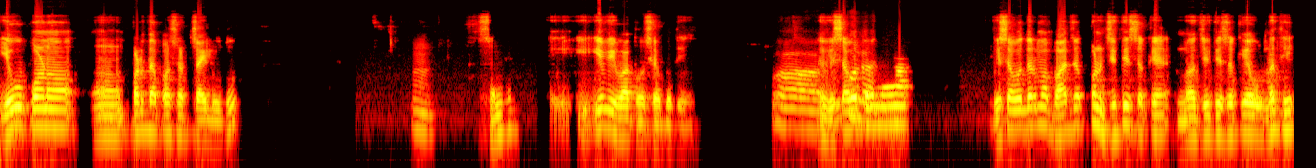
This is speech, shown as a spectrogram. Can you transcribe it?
એવું પણ પડદા પાછળ ચાલ્યું હતું. એવી વાતો છે બધી. વિસાવદરમાં વિસાવદરમાં ભાજપ પણ જીતી શકે ન જીતી શકે એવું નથી.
